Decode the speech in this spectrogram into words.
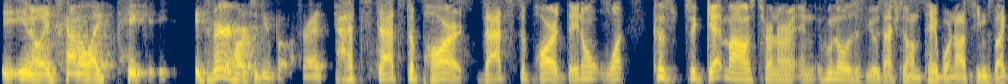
you know, it's kind of like pick. It's very hard to do both, right? That's that's the part. That's the part. They don't want because to get Miles Turner, and who knows if he was actually on the table or not. Seems like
